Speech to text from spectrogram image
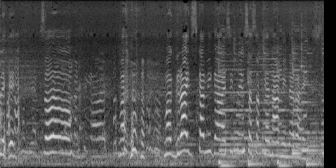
huli. So, mag-rides kami guys. Ito yung sasakyan namin na rides.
